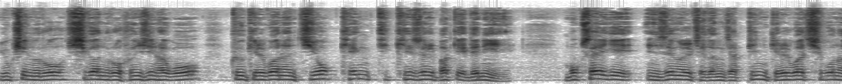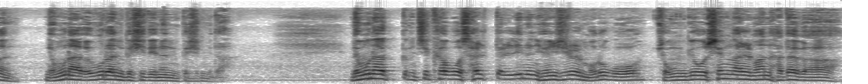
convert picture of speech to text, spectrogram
육신으로, 시간으로 헌신하고 그 결과는 지옥행 티켓을 받게 되니 목사에게 인생을 저당 잡힌 결과치고는 너무나 억울한 것이 되는 것입니다. 너무나 끔찍하고 살 떨리는 현실을 모르고 종교 생활만 하다가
